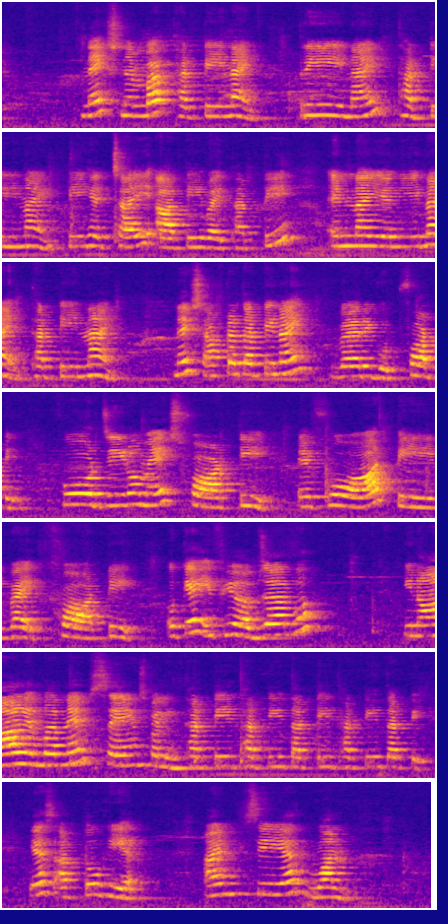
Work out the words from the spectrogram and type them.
Next number 39. 3 9 39 T H I R T Y 30 N I N E 9 39 Next after 39 very good 40 4 0 makes 40 F O R T Y 40 Okay if you observe in all number names same spelling 30 30 30 30 30 yes up to here and see here 1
